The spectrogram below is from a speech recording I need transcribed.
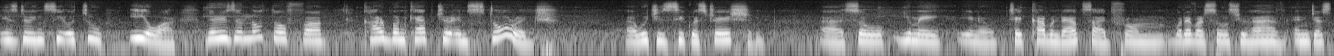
is doing CO2 EOR. There is a lot of uh, carbon capture and storage, uh, which is sequestration. Uh, so you may, you know, take carbon dioxide from whatever source you have and just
